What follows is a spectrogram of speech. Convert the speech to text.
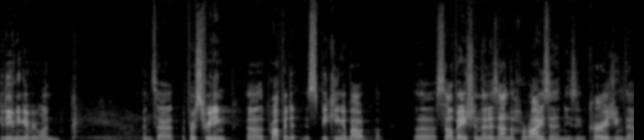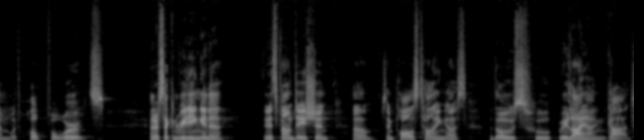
Good evening, everyone. And, uh, the first reading, uh, the prophet is speaking about uh, the salvation that is on the horizon. He's encouraging them with hopeful words. And our second reading, in, a, in its foundation, um, St. Paul is telling us those who rely on God,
